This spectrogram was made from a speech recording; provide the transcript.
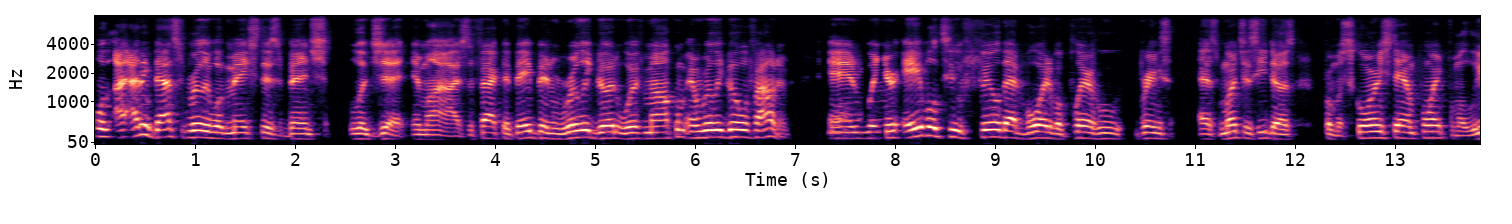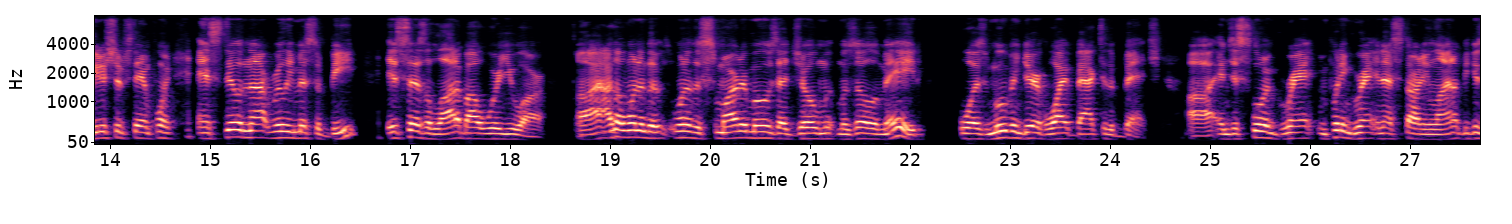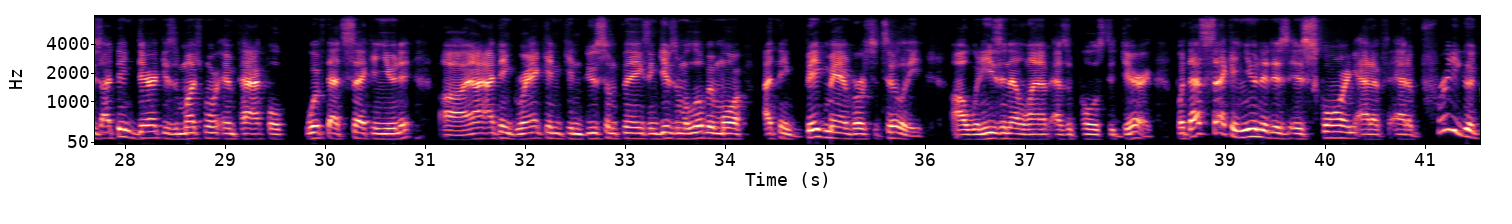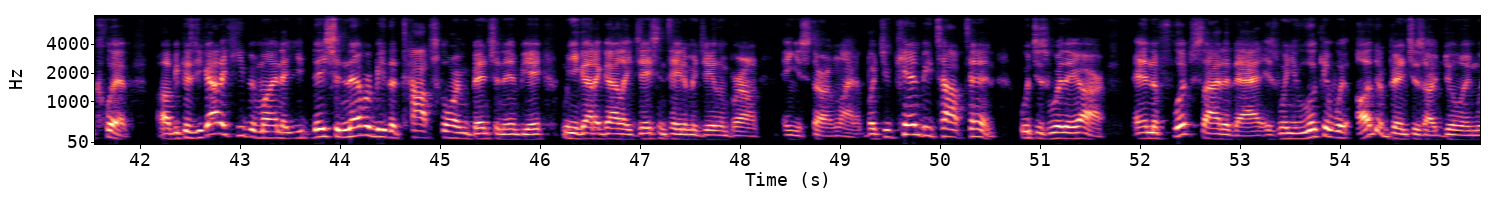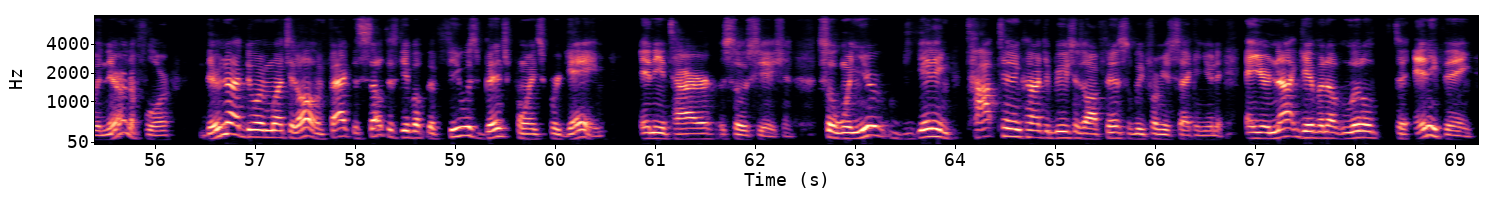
Well, I think that's really what makes this bench legit in my eyes. The fact that they've been really good with Malcolm and really good without him. And when you're able to fill that void of a player who brings as much as he does from a scoring standpoint, from a leadership standpoint, and still not really miss a beat, it says a lot about where you are. Uh, I thought one of the one of the smarter moves that Joe Mazzulla made was moving Derrick White back to the bench uh, and just slowing Grant and putting Grant in that starting lineup because I think Derrick is much more impactful with that second unit. Uh, and I, think Grant can can do some things and gives him a little bit more, I think, big man versatility uh, when he's in that lineup as opposed to Derrick. But that second unit is is scoring at a at a pretty good clip uh, because you got to keep in mind that you, they should never be the top scoring bench in the NBA when you got a guy like Jayson Tatum and Jaylen Brown in your starting lineup. But you can be top 10, which is where they are. And the flip side of that is when you look at what other benches are doing when they're on the floor, they're not doing much at all. In fact, the Celtics give up the fewest bench points per game in the entire association. So when you're getting top 10 contributions offensively from your second unit and you're not giving up little to anything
